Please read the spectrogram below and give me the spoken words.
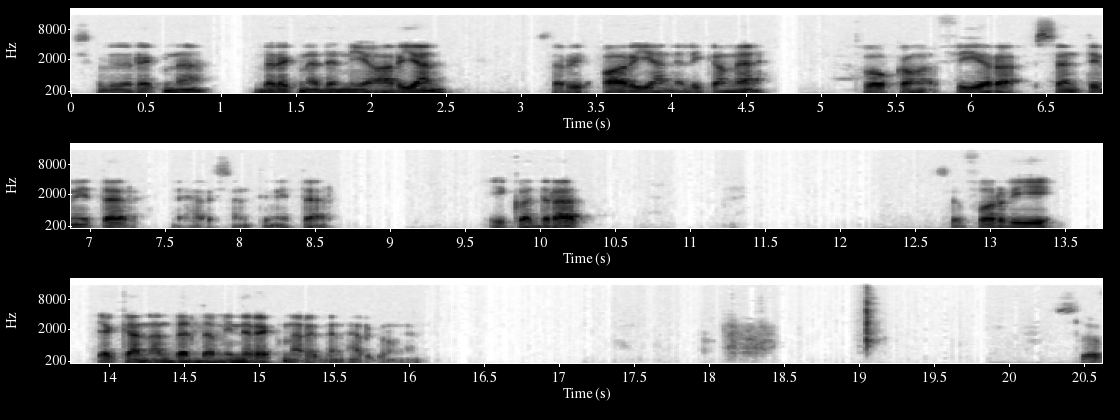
Ska vi räkna, beräkna den nya arean. Så arean är lika med 2,4 centimeter. Det här är centimeter. I kvadrat. Så får vi, jag kan använda min räknare den här gången. Så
